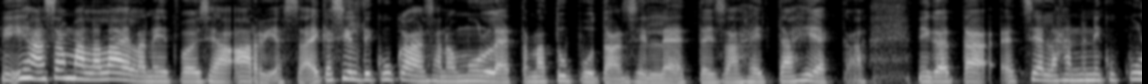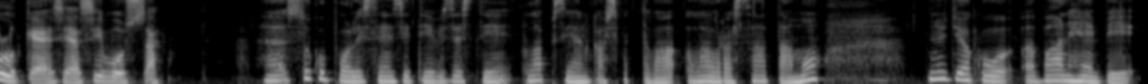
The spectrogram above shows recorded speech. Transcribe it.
niin ihan samalla lailla niitä voi siellä arjessa. Eikä silti kukaan sano mulle, että mä tuputan sille, että ei saa heittää hiekkaa. Niin että, että siellähän ne niin kulkee siellä sivussa. Sukupuolisensitiivisesti lapsien kasvattava Laura Satamo nyt joku vanhempi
